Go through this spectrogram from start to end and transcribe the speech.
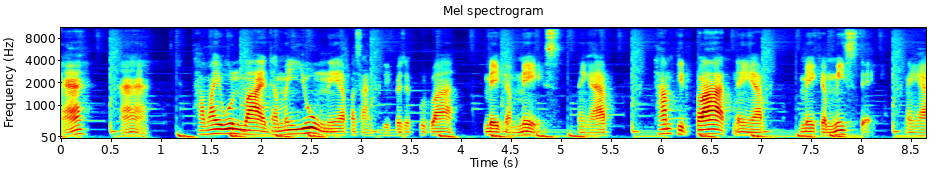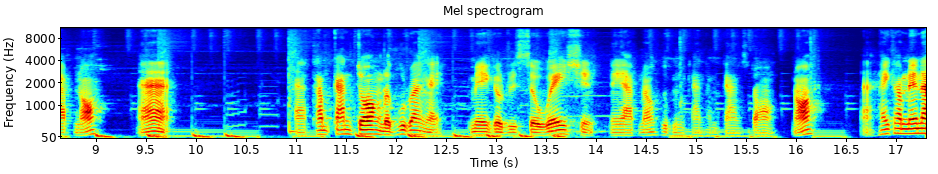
นะอ่าทำให้วุ่นวายทำให้ยุ่งนะครับภาษาอังกฤษก็จะพูดว่า make a mess นะครับทำผิดพลาดนะครับ make a mistake นะครับเนาะอ่าทำการจองเราพูดว่าไง make a reservation นะครับเนาะคือเป็นการทำการจองเนาะให้คำแนะน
